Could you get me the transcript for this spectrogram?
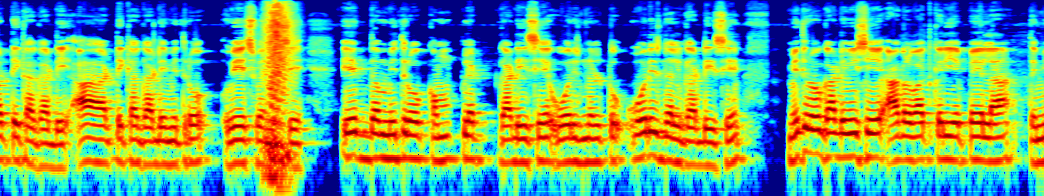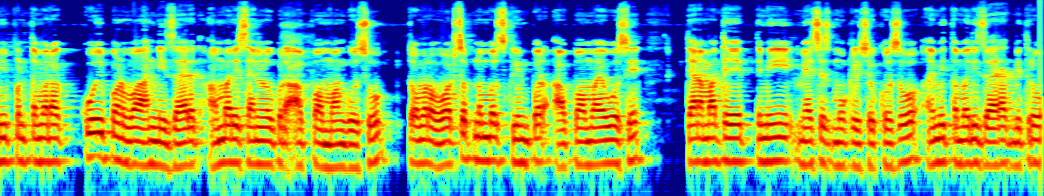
અર્ટિકા ગાડી, આ અર્ટિકા ગાડી મિત્રો વેચવાની છે. એકદમ મિત્રો કમ્પ્લેટ ગાડી છે ઓરિજિનલ ટુ ઓરિજિનલ ગાડી છે. મિત્રો, ગાડી વિશે આગળ વાત કરીએ પહેલાં, તમે પણ તમારા કોઈ પણ વાહનની જાહેરાત અમારી ચેનલ ઉપર આપવા માંગો છો, તો અમારો વોટ્સઅપ નંબર સ્ક્રીન પર આપવામાં આવ્યો છે. તેના માટે તમે મેસેજ મોકલી શકો છો. અમે તમારી જાહેરાત મિત્રો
